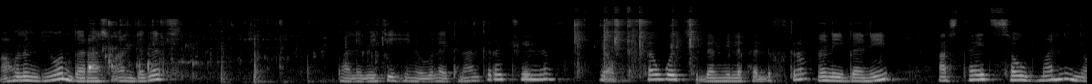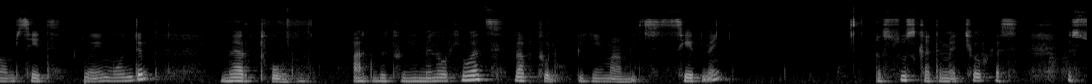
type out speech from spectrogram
አሁንም ቢሆን በራሱ አንደበት ባለቤቴ ይሄ ነው ብላ የተናገረችው የለም። ያው ሰዎች በሚለፈልፉት ነው። እኔ በእኔ አስተያየት ሰው ማንኛውም ሴት ወይም ወንድም መርጦ አግብቶ የመኖር ህይወት መብቱ ነው ብዬ ማምን ሴት ነኝ። እሱ እስከተመቸው ድረስ እሱ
